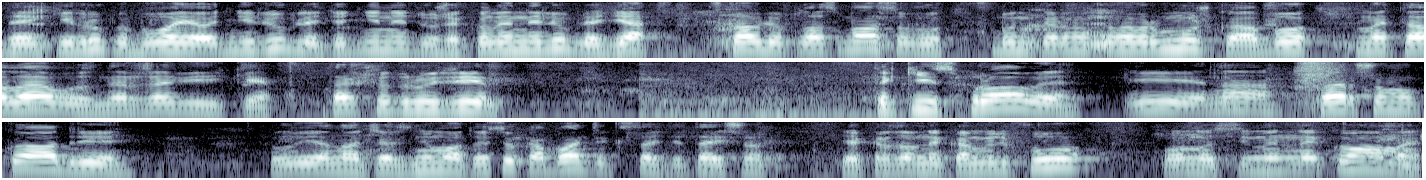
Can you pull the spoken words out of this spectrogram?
деякі групи. Буває, одні люблять, одні не дуже. Коли не люблять, я ставлю пластмасову бункерну кормушку або металеву з нержавійки. Так що, друзі, такі справи. І на першому кадрі, коли я почав знімати, ось кабанчик, кстати, той, що я казав, не камільфо, воно з сімінниками,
